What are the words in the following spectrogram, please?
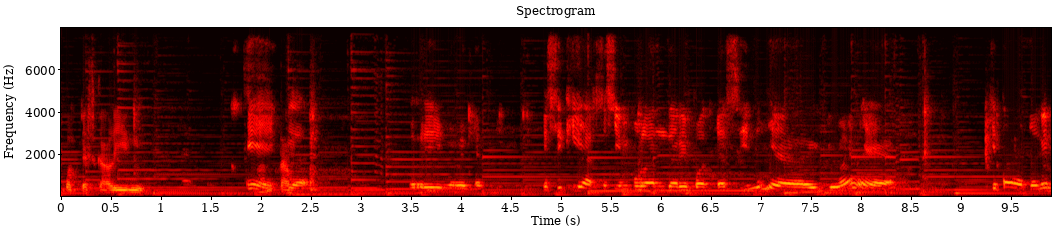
podcast kali ini. Oke Mantap. ya Basically ya kesimpulan dari podcast ini ya gimana ya? Kita ngomongin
